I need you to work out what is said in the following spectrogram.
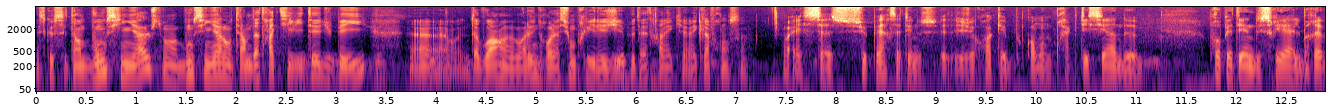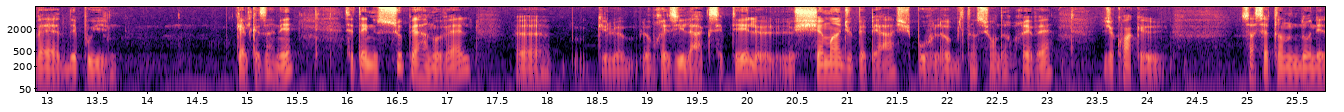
Est-ce que c'est un bon signal, justement un bon signal en termes d'attractivité du pays, d'avoir une relation privilégiée peut-être avec la France? Oui, c'est super. C'est une, je crois que comme un praticien de propriété industrielle brevet depuis quelques années, c'était une super nouvelle euh, que le, Brésil a accepté, le, chemin du PPH pour l'obtention de brevet. Je crois que ça, c'est une donnée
